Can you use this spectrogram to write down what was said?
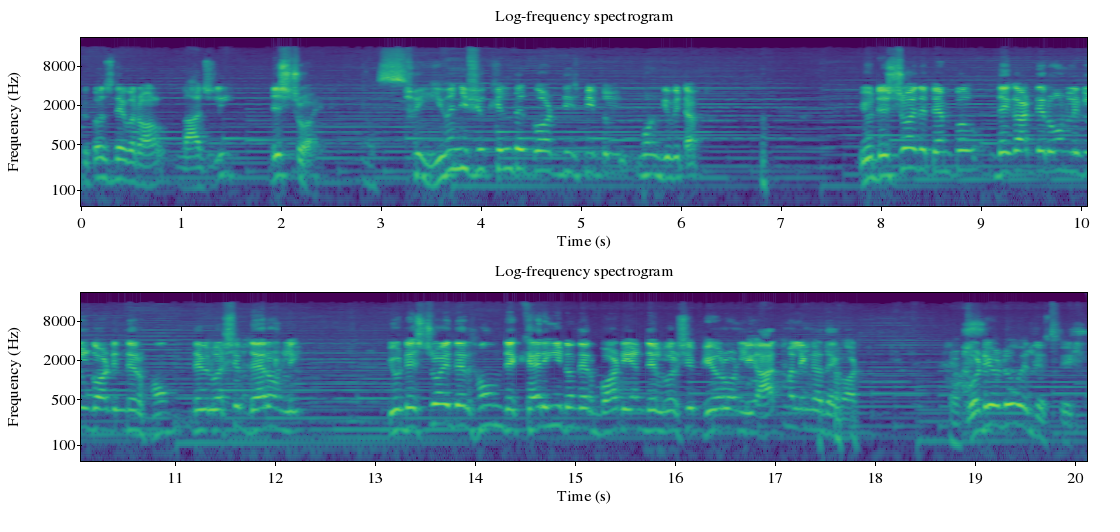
because they were all largely destroyed. Yes. So even if you kill the god, these people won't give it up. You destroy the temple, they got their own little god in their home, they will worship there only. You destroy their home, they're carrying it on their body and they'll worship here only, Atmalinga they got. Yes. What do you do with this people?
